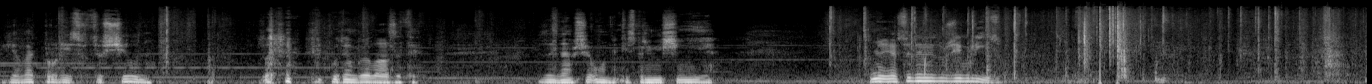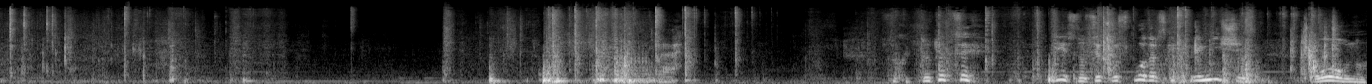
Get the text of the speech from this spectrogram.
Так, я ледь проліз в цю щілину. Будемо вилазити. Зайдемо ще он якесь приміщення є. Я сюди не дуже влізу. Слухай, тут оцих дійсно цих господарських приміщень повно.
